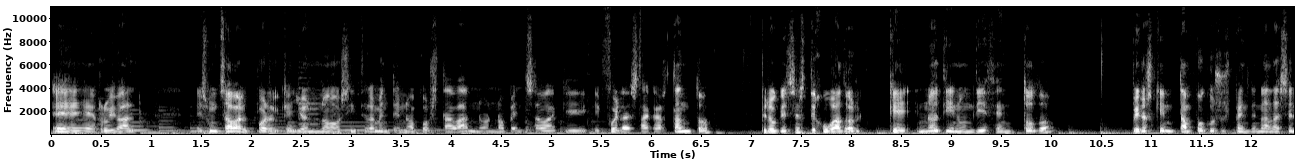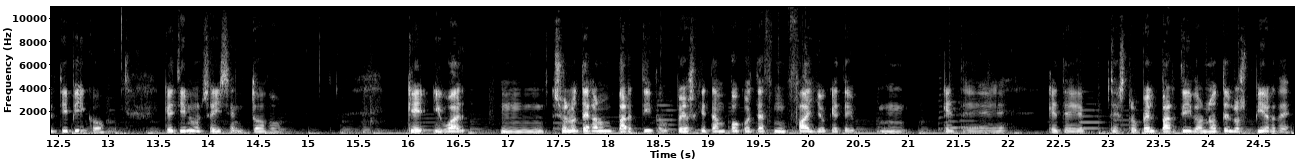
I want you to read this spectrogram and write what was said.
eh, es un chaval por el que yo no, sinceramente, no apostaba, no, no pensaba que, fuera a destacar tanto, pero que es este jugador que no tiene un 10 en todo, pero es que tampoco suspende nada. Es el típico que tiene un 6 en todo. Que igual mm, solo te gana un partido, pero es que tampoco te hace un fallo que te, mm, que te, que te, estropee el partido, no te los pierde.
